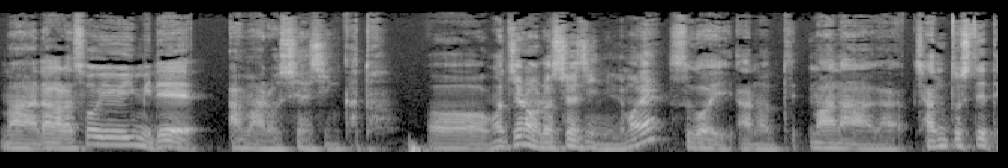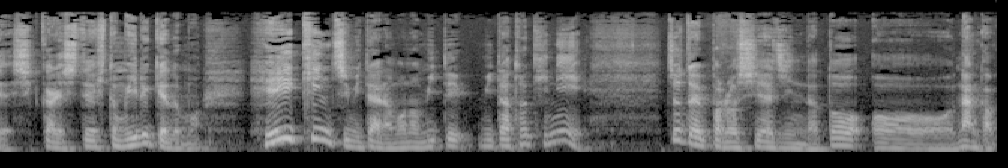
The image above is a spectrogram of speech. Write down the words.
まあだからそういう意味であまあロシア人かと。もちろんロシア人にもねすごいあのマナーがちゃんとしててしっかりしてる人もいるけども平均値みたいなものを見てみた時にちょっとやっぱロシア人だとなんか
